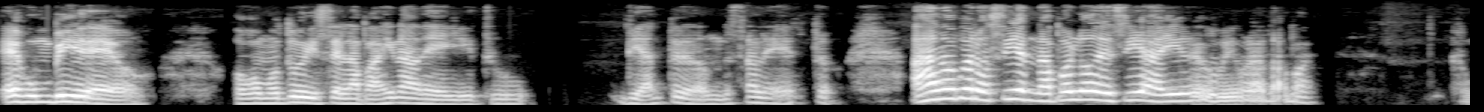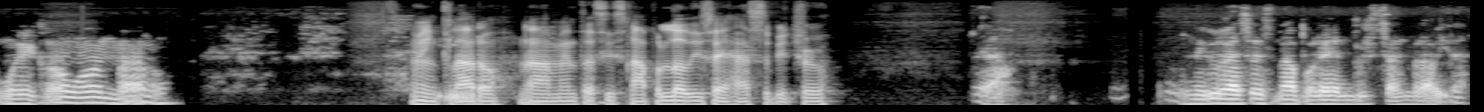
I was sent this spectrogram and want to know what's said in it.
es un video. O como tú dices, la página de YouTube. Diantre, ¿de dónde sale esto? Ah, no, pero sí, el Napoli lo decía ahí, vi una tapa. Como que, ¿cómo, hermano? I mean, claro, nuevamente, si Snapple lo dice, it has to be true. Ya. Lo único que hace Snapple es endulzarme la vida.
